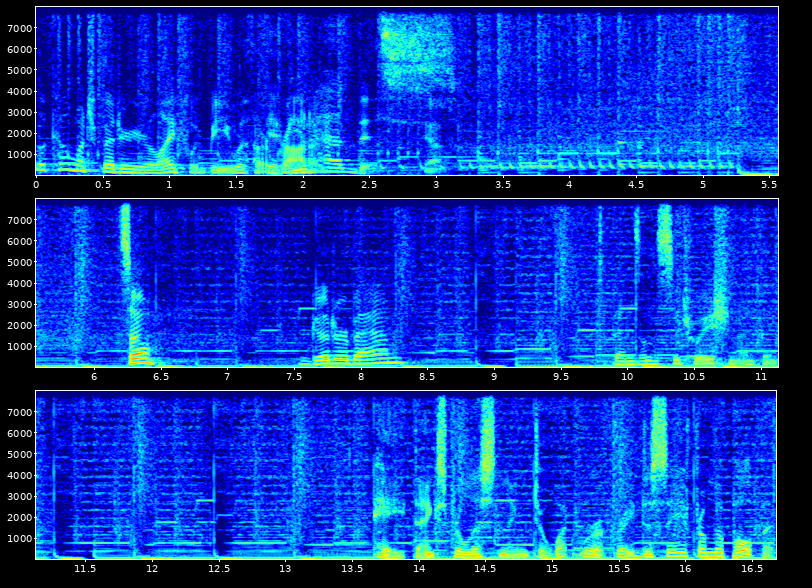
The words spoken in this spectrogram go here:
"Look how much better your life would be with our if product." you had this So, good or bad, depends on the situation, I think. Hey, thanks for listening to What We're Afraid to Say from the Pulpit.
